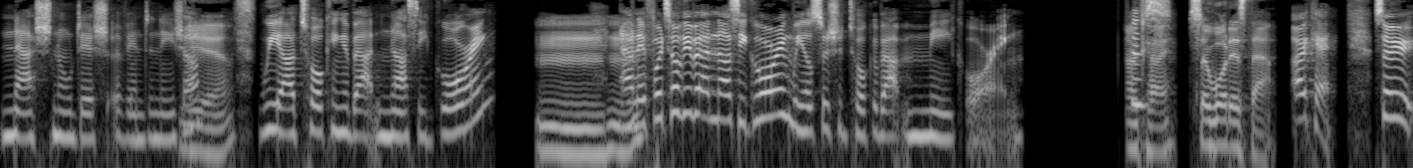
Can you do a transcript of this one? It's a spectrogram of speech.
national dish of indonesia. Yes. we are talking about nasi goreng. Mhm. and if we're talking about nasi goreng we also should talk about mee goreng okay. So what is that? okay so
